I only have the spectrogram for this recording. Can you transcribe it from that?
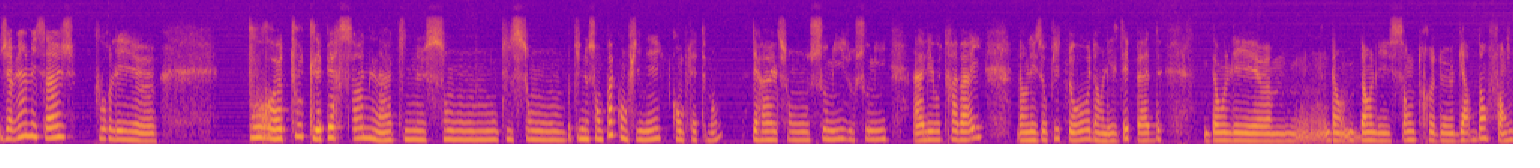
J'avais un message pour les euh, pour euh, toutes les personnes là qui ne sont qui sont qui ne sont pas confinées complètement. car elles sont soumises ou soumis à aller au travail dans les hôpitaux, dans les EHPAD, dans les euh, dans, dans les centres de garde d'enfants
